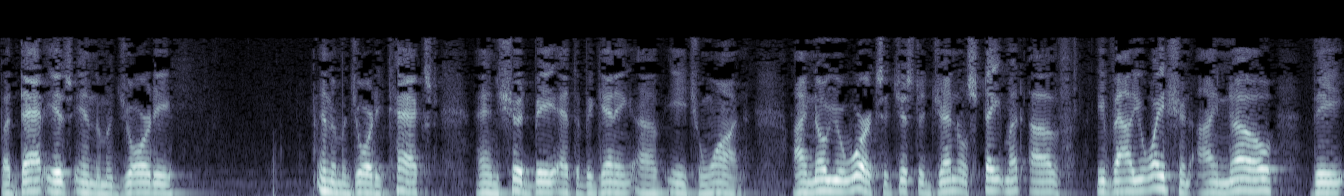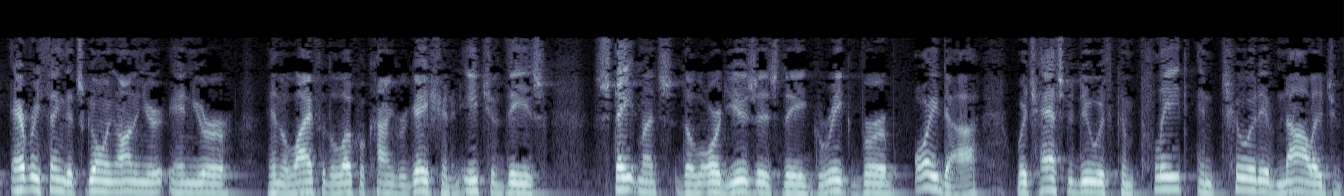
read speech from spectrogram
but that is in the majority, in the majority text, and should be at the beginning of each one. I know your works. It's just a general statement of evaluation. I know the everything that's going on in your in your in the life of the local congregation. In each of these statements, the Lord uses the Greek verb oida, which has to do with complete intuitive knowledge of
